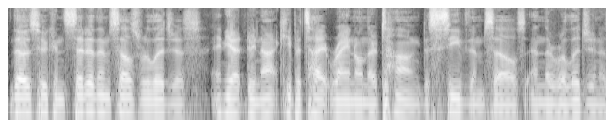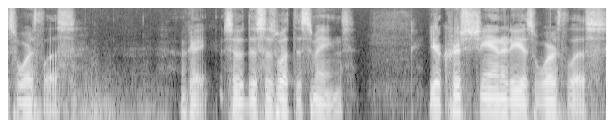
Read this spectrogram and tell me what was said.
Those who consider themselves religious and yet do not keep a tight rein on their tongue deceive themselves, and their religion is worthless. Okay, so this is what this means your Christianity is worthless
